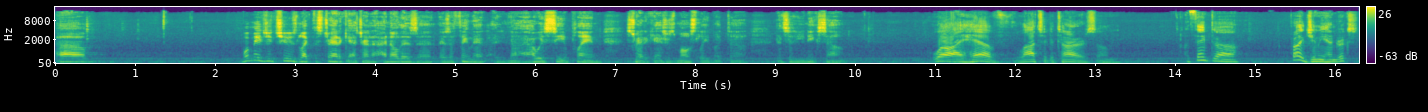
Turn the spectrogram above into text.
Um, what made you choose like the Stratocaster? I know, I know there's a there's a thing that you know I always see you playing Stratocasters mostly, but uh, it's a unique sound. Well, I have lots of guitars. Um, I think uh, probably Jimi Hendrix.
